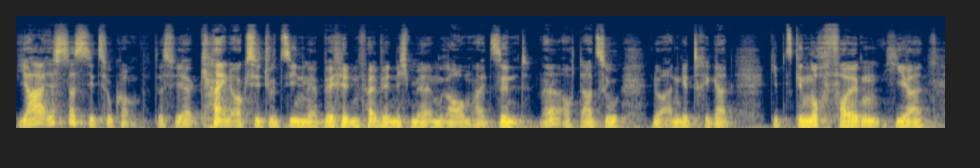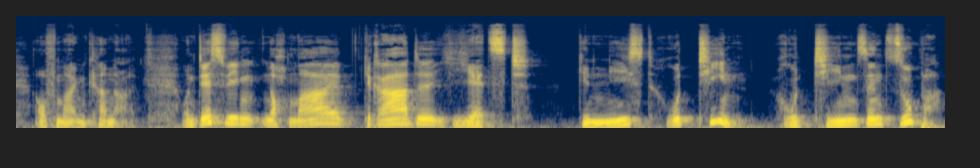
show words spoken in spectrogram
ja, ist das die Zukunft, dass wir kein Oxytocin mehr bilden, weil wir nicht mehr im Raum halt sind. Ne? Auch dazu nur angetriggert. Gibt es genug Folgen hier auf meinem Kanal. Und deswegen nochmal gerade jetzt genießt Routinen. Routinen sind super.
